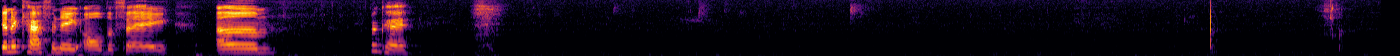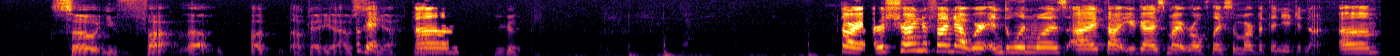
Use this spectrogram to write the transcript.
gonna caffeinate all the Fae. Um, okay. So you thought that? Uh, okay, yeah. I was, Okay, Yeah. go. Um, You're good. sorry, I was trying to find out where Endelyn was. I thought you guys might roleplay some more, but then you did not. Um,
